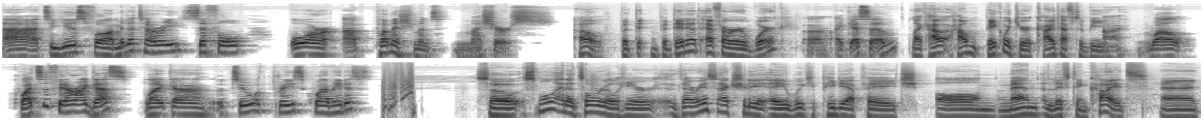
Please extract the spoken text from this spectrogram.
uh, to use for military, civil, or uh, punishment measures. Oh, but th- but did that ever work? Uh, I guess so. Like, how, how big would your kite have to be? Well, quite severe, I guess. Like uh, two or three square meters. So, small editorial here. There is actually a Wikipedia page on men lifting kites, and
